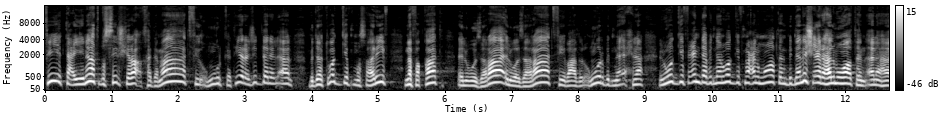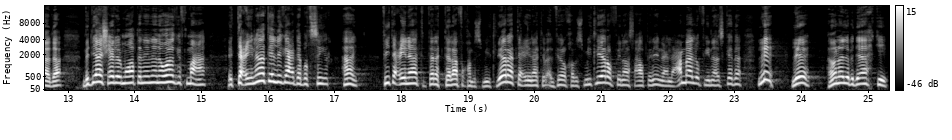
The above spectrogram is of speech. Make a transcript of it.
في تعيينات بتصير شراء خدمات في أمور كثيرة جدا الآن بدها توقف مصاريف نفقات الوزراء الوزارات في بعض الأمور بدنا إحنا نوقف عندها بدنا نوقف مع المواطن بدنا نشعر هالمواطن أنا هذا بدي أشعر المواطن إن أنا واقف معه. التعيينات اللي قاعدة بتصير هاي. في تعيينات ب 3500 ليرة تعيينات ب 2500 ليرة وفي ناس عاطلين عن العمل وفي ناس كذا. ليه؟ ليه؟ هنا اللي بدي أحكي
